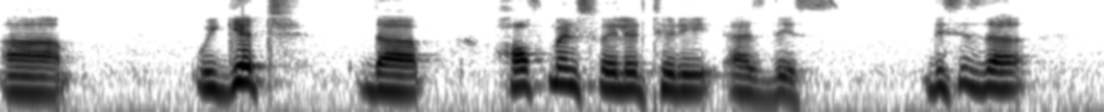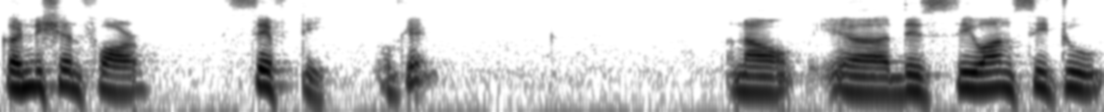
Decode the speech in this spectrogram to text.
uh, we get the Hoffman's failure theory as this. This is the condition for safety. Okay. Now, uh, this C 1 C 2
